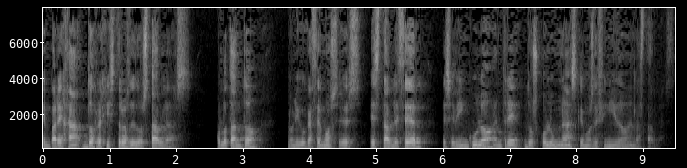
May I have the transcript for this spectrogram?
empareja dos registros de dos tablas. Por lo tanto, lo único que hacemos es establecer ese vínculo entre dos columnas que hemos definido en las tablas.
